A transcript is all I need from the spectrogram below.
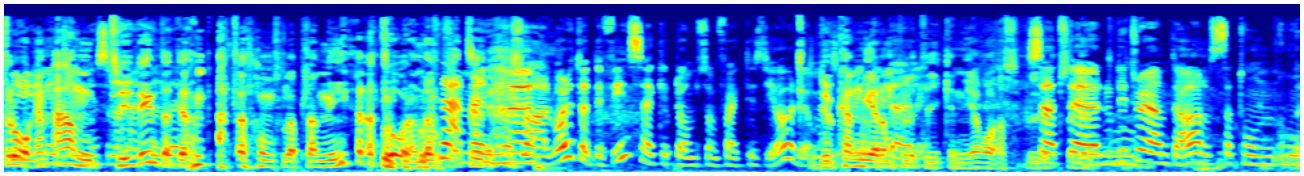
frågan antydde inte att, jag, att, att hon skulle ha planerat tårarna. Nej men så allvarligt att det finns säkert de som faktiskt gör det. Du jag kan mer om politiken, ja absolut. Så att, eh, det- tror jag inte alls att hon, hon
